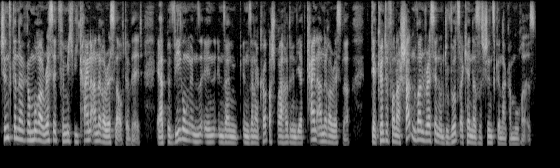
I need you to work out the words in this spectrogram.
Shinsuke Nakamura wrestelt für mich wie kein anderer Wrestler auf der Welt. Er hat Bewegung in, in, in, seinem, in seiner Körpersprache drin, die hat kein anderer Wrestler. Der könnte von einer Schattenwand wresteln und du würdest erkennen, dass es Shinsuke Nakamura ist.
